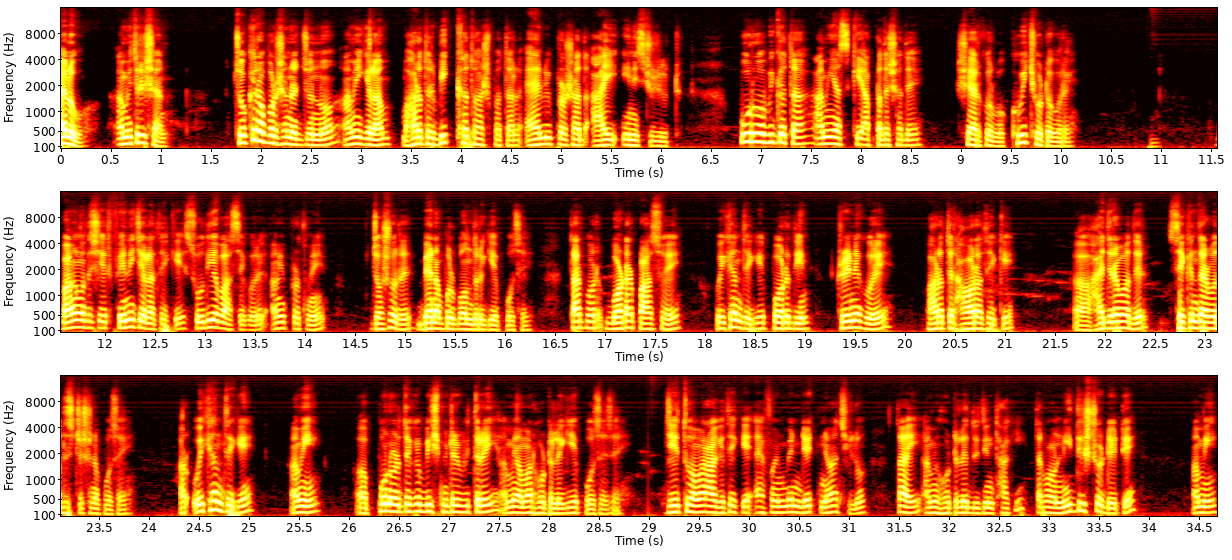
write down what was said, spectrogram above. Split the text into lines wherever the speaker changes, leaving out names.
Hello, আমি ত্রিশান চোখের অপারেশনের জন্য আমি গেলাম ভারতের বিখ্যাত হাসপাতাল এলবি প্রসাদ আই ইনস্টিটিউট। পুরো অভিজ্ঞতা আমি আজকে আপনাদের সাথে শেয়ার করব খুবই ছোট করে। বাংলাদেশের ফেনী জেলা থেকে সৌদিয়া বাসে করে আমি প্রথমে যশোরের বেনাপোল বন্দরে গিয়ে পৌঁছাই। তারপর বর্ডার পাস হয়ে ওইখান থেকে পরের দিন ট্রেনে করে ভারতের হাওড়া থেকে হায়দ্রাবাদের সেকেন্দ্রাবাদ স্টেশনে পৌঁছাই। আর ওইখান থেকে আমি পনেরো থেকে বিশ মিনিটের ভিতরেই আমি আমার হোটেলে গিয়ে পৌঁছে যাই। যেহেতু আমার আগে থেকে অ্যাপয়েন্টমেন্ট ডেট নেওয়া ছিল, তাই আমি হোটেলে দুই দিন থাকি। তারপর নির্দিষ্ট ডেটে আমি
